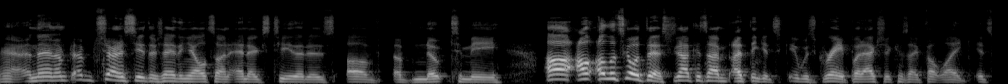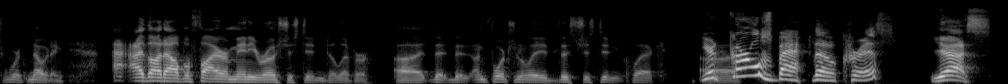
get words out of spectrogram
Yeah, and then I'm I'm trying to see if there's anything else on NXT that is of of note to me. Uh, I'll, I'll let's go with this, not because I'm I think it's it was great, but actually because I felt like it's worth noting. I, I thought Alba Fyre and Mandy Rose just didn't deliver. Uh, the, the, unfortunately, this just didn't click. Your uh, girl's back though, Chris. Yes.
